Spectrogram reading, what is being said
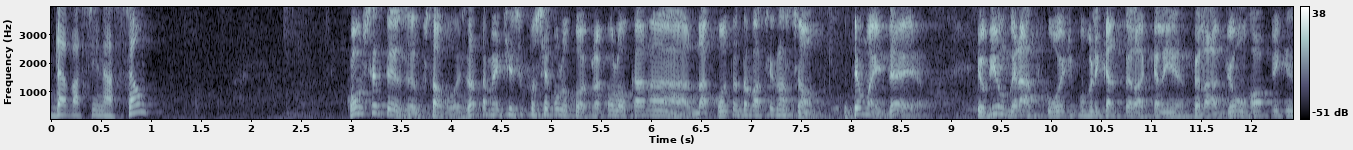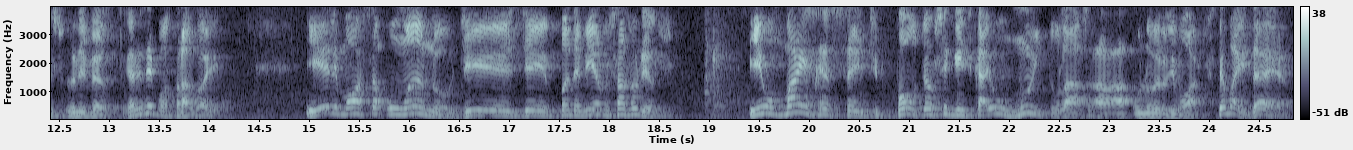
da vacinação? Com certeza, Gustavo. Exatamente isso que você colocou, é para colocar na, na conta da vacinação. Eu tenho uma ideia. Eu vi um gráfico hoje publicado pela, pela John Hopkins University, que tem mostrado aí. E ele mostra um ano de, de pandemia nos Estados Unidos. E o mais recente ponto é o seguinte: caiu muito lá a, a, o número de mortes. Tem uma ideia?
